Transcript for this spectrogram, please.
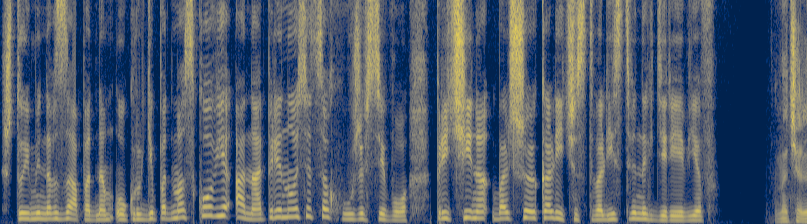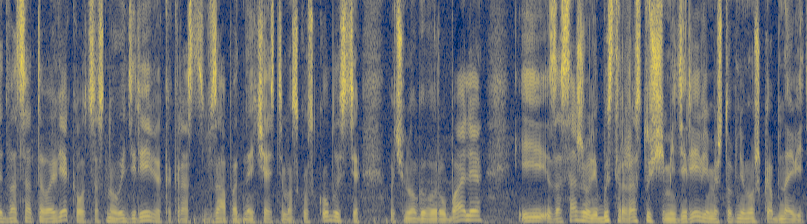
что именно в западном округе Подмосковья она переносится хуже всего. Причина – большое количество лиственных деревьев. В начале 20 века вот сосновые деревья как раз в западной части Московской области очень много вырубали и засаживали быстро растущими деревьями, чтобы немножко обновить.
